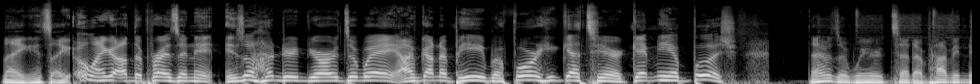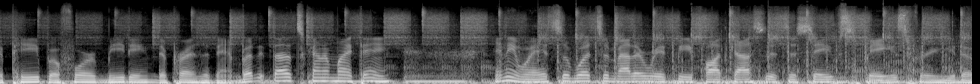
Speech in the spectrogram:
Like, it's like, oh my god, the president is a hundred yards away. I've got to pee before he gets here. Get me a bush. That was a weird setup, having to pee before meeting the president. But that's kind of my thing. Anyway, the What's the Matter with Me podcast. It's a safe space for you to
